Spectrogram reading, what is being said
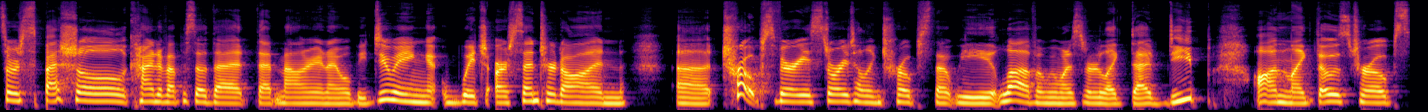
sort of special kind of episode that that Mallory and I will be doing, which are centered on uh, tropes, various storytelling tropes that we love, and we want to sort of like dive deep on like those tropes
